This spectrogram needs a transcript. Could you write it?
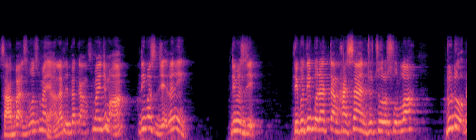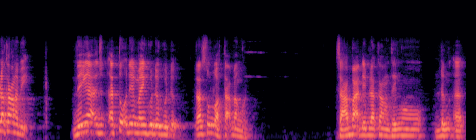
sahabat semua semayang lah di belakang. Semayang jemaah, di masjid lah ni. Di masjid. Tiba-tiba datang Hasan, cucu Rasulullah, duduk belakang Nabi. Dia ingat atuk dia main kuda-kuda. Rasulullah tak bangun. Sahabat di belakang tengok, deng, uh,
